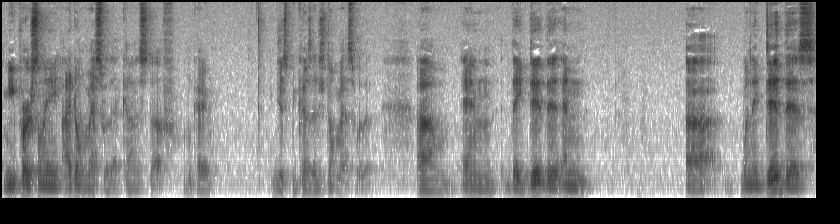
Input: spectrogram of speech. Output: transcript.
Me personally, I don't mess with that kind of stuff. Okay, just because I just don't mess with it. Um, and they did that, and uh, when they did this,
